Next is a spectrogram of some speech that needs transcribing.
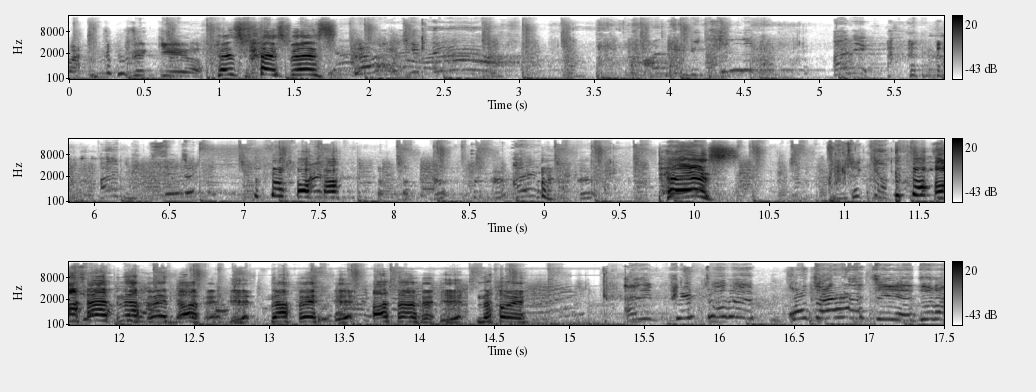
빨간 새끼예요. 패스 패스 패스 아니 미친놈 아니 아니 미친놈 패스! 나왜나왜나왜나왜나왜 아니 필터를 꽂아야지 얘들아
